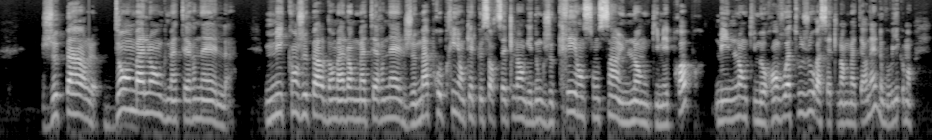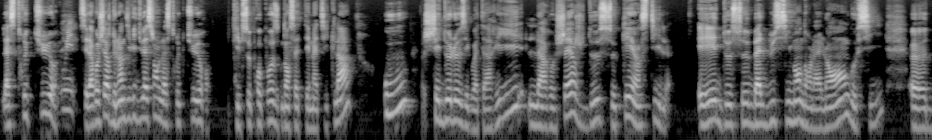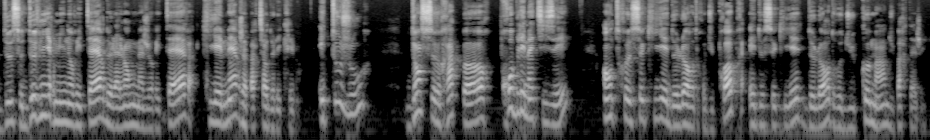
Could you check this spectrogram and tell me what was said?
Je parle dans ma langue maternelle, mais quand je parle dans ma langue maternelle, je m'approprie en quelque sorte cette langue et donc je crée en son sein une langue qui m'est propre, mais une langue qui me renvoie toujours à cette langue maternelle. Donc vous voyez comment la structure, Oui, c'est la recherche de l'individuation de la structure qu'il se propose dans cette thématique-là, ou chez Deleuze et Guattari, la recherche de ce qu'est un style et de ce balbutiement dans la langue aussi, euh, de ce devenir minoritaire de la langue majoritaire qui émerge à partir de l'écrivain. Et toujours dans ce rapport problématisé entre ce qui est de l'ordre du propre et de ce qui est de l'ordre du commun, du partagé.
